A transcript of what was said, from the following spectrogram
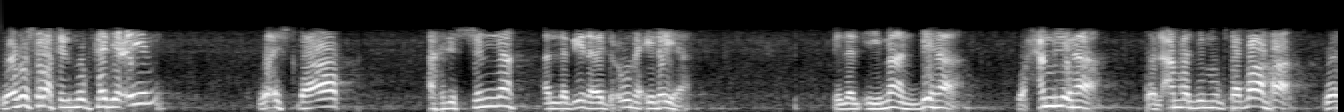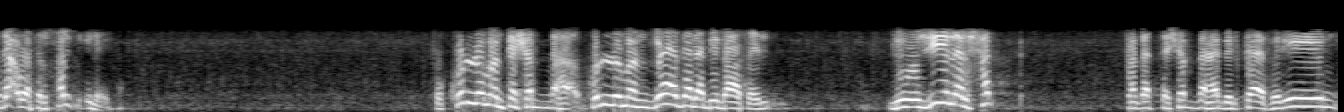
ونصرة المبتدعين وإثبات أهل السنة الذين يدعون إليها إلى الإيمان بها وحملها والعمل بمقتضاها ودعوة الخلق إليها. فكل من تشبه كل من جادل بباطل ليزيل الحق فقد تشبه بالكافرين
